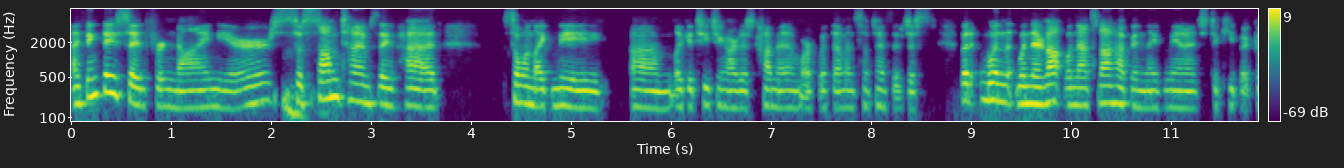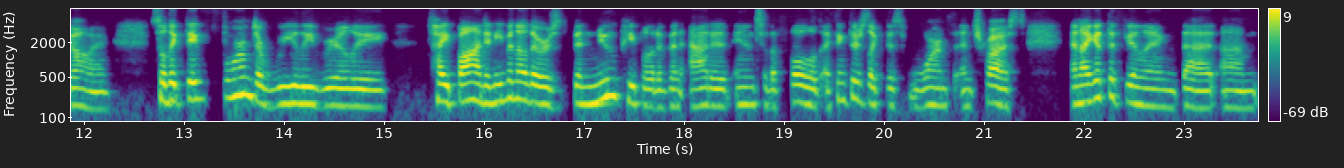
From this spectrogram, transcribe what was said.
I think they said for nine years. So Mhm. sometimes they've had someone like me, um, like a teaching artist, come in and work with them, and sometimes they've just. But when when they're not when that's not happening, they've managed to keep it going. So like they've formed a really really tight bond, and even though there's been new people that have been added into the fold, I think there's like this warmth and trust, and I get the feeling that um,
